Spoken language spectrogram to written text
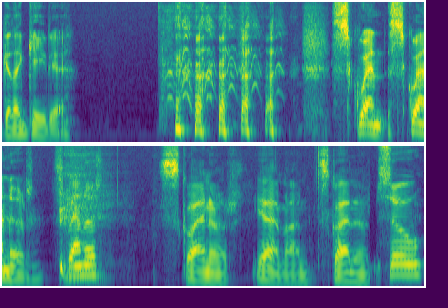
gyda geiriau. Sgwen, sgwenwr. Sgwenwr? Sgwenwr. Ie, yeah, man. Sgwenwr. So,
